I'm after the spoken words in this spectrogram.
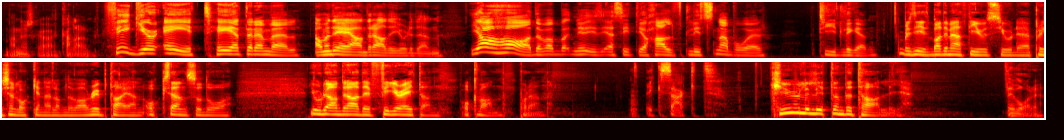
man nu ska kalla den. Figure 8 heter den väl? Ja, men det är Andrade gjorde den. Jaha, det var, nu, jag sitter ju halvt lyssnar på er. Tydligen. Precis, Buddy Matthews gjorde prison locken, eller om det var riptien. Och sen så då gjorde Andrade figure eighten och vann på den. Exakt. Kul liten detalj. Det var det.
